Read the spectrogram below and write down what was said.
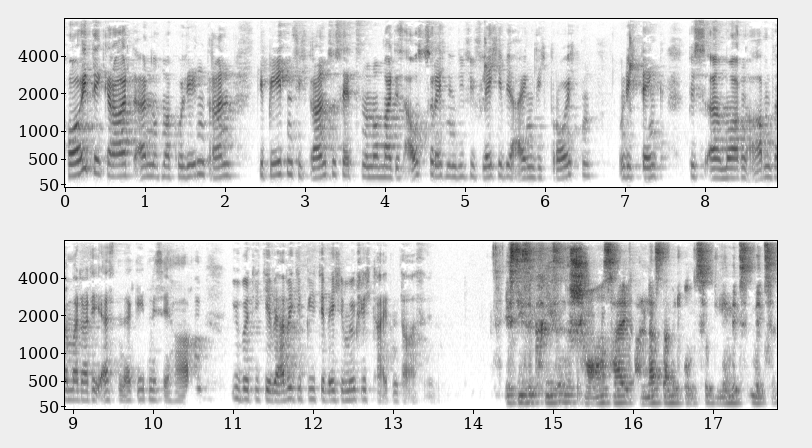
heute gerade äh, nochmal Kollegen dran gebeten, sich dran zu setzen und nochmal das auszurechnen, wie viel Fläche wir eigentlich bräuchten. Und ich denke, bis äh, morgen Abend, wenn wir da die ersten Ergebnisse haben, über die Gewerbegebiete, welche Möglichkeiten da sind ist diese Krise eine Chance, halt anders damit umzugehen, mit, mit,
